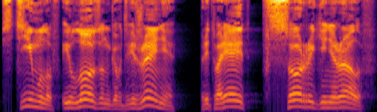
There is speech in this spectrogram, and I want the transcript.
стимулов и лозунгов движения притворяет в ссоры генералов.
